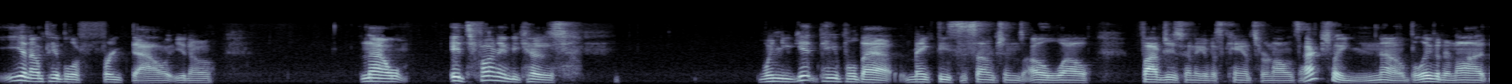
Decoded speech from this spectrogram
you know, people are freaked out, you know. Now, it's funny because when you get people that make these assumptions, oh, well, 5G is going to give us cancer and all this, actually, no, believe it or not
